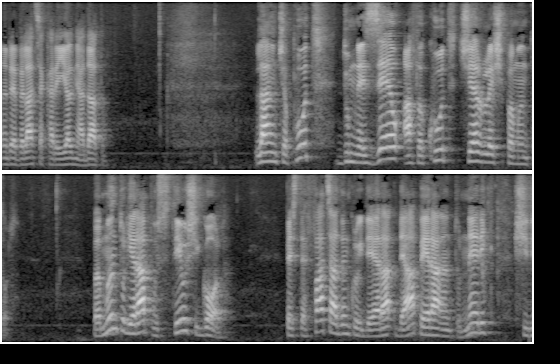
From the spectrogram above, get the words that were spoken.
în revelația care El ne-a dat-o. La început, Dumnezeu a făcut cerurile și pământul. Pământul era pustiu și gol. Peste fața adâncului de, era, de apă era întuneric și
